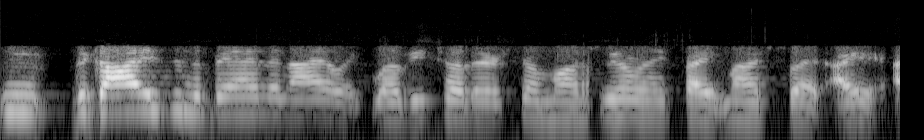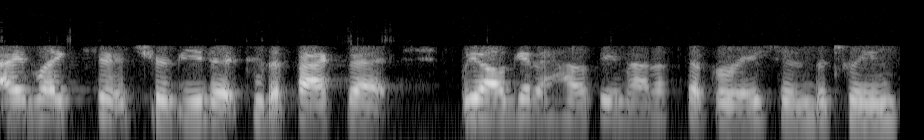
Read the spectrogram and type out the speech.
the guys in the band and I like love each other so much. We don't really fight much, but I I like to attribute it to the fact that we all get a healthy amount of separation between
